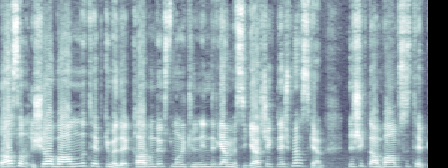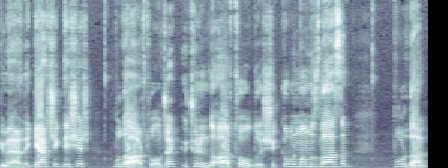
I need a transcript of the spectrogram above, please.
Daha sonra ışığa bağımlı tepkimede karbondioksit molekülünün indirgenmesi gerçekleşmezken ışıktan bağımsız tepkimelerde gerçekleşir. Bu da artı olacak. Üçünün de artı olduğu şıkkı bulmamız lazım. Buradan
